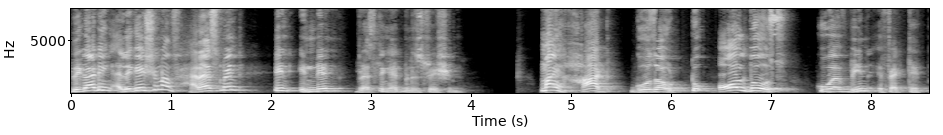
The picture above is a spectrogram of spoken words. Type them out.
regarding allegation of harassment in Indian wrestling administration. My heart goes out to all those who have been affected.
